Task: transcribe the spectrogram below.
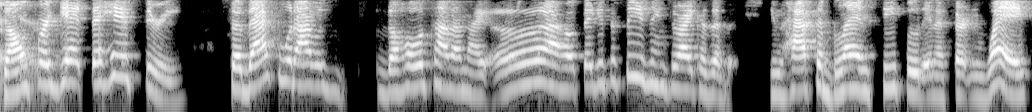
Don't part. forget the history. So that's what I was the whole time. I'm like, oh, I hope they get the seasonings right because you have to blend seafood in a certain way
